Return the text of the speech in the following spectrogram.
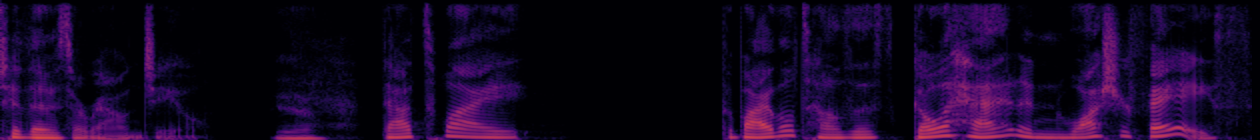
to those around you. Yeah. That's why the Bible tells us go ahead and wash your face.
